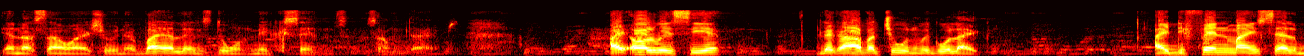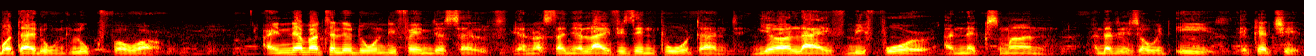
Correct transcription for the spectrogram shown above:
You understand why I'm showing you? Violence don't make sense sometimes. I always say, like I have a tune we go like, I defend myself but I don't look for war. I never tell you don't defend yourself. You understand your life is important. Your life before and next man. And that is how it is. You catch it.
